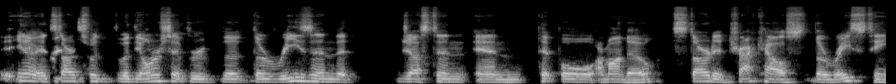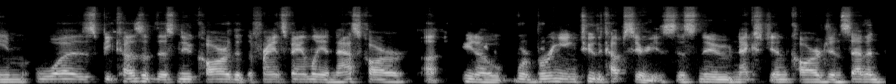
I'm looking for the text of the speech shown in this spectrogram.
you know it starts with with the ownership group the the reason that justin and pitbull armando started trackhouse the race team was because of this new car that the france family and nascar uh, you know were bringing to the cup series. This new next gen car gen 7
